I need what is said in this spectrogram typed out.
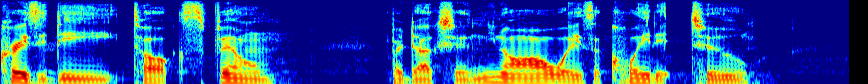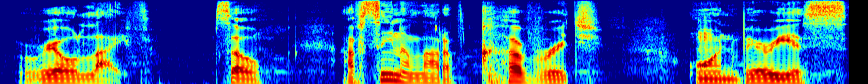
Crazy Dee Talks film production, you know, always equate it to real life. So, I've seen a lot of coverage on various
